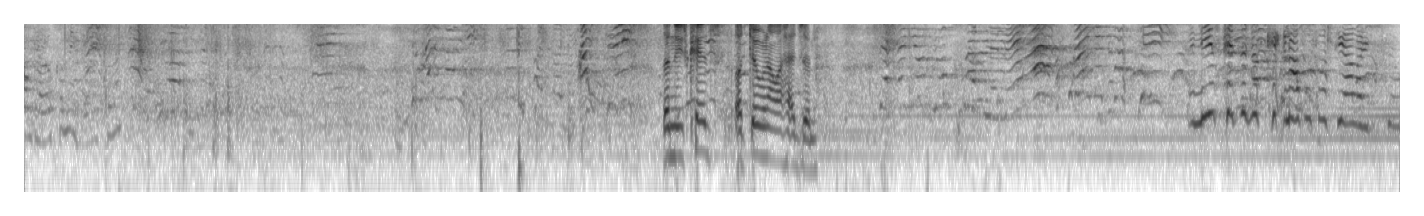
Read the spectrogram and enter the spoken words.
Can't come in. Then these kids are doing our heads in. And these kids are just kicking off with us, yeah, like, so.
